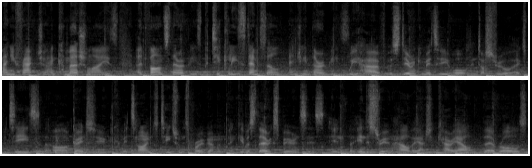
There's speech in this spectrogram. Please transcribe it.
manufacture and commercialize advanced therapies, particularly stem cell and gene therapies. We have a steering committee of industrial expertise that are going to commit time to teach on this program and, and give us their experiences in the industry and how they actually actually carry out their roles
